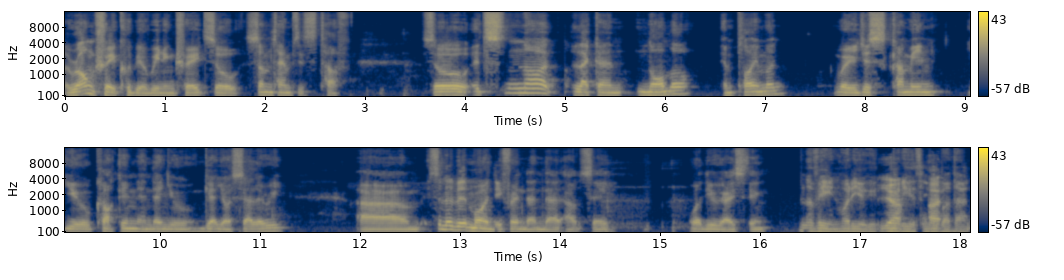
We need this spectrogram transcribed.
a wrong trade could be a winning trade. So sometimes it's tough. So it's not like a normal employment where you just come in, you clock in, and then you get your salary. Um, it's a little bit more different than that, I would say. What do you guys think? Navin, what do you Yeah, what do you think I- about that?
